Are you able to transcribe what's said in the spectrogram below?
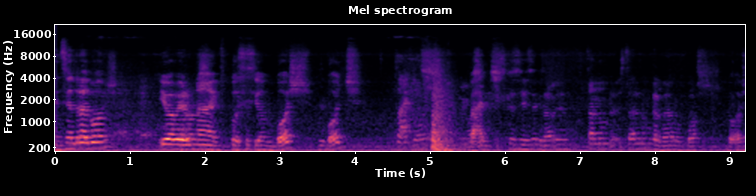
en Central Bosch iba a haber una exposición Bosch. Bosch. Fuck. Batch. Es que se dice que está el nombre, está el nombre raro, Bosch. Bosch.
